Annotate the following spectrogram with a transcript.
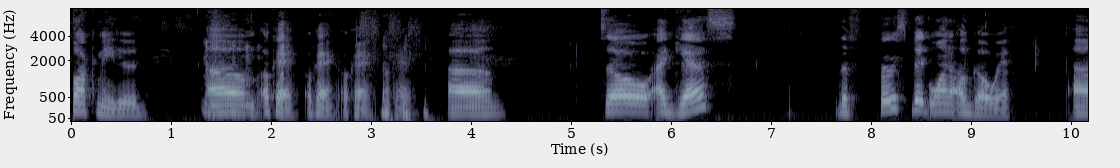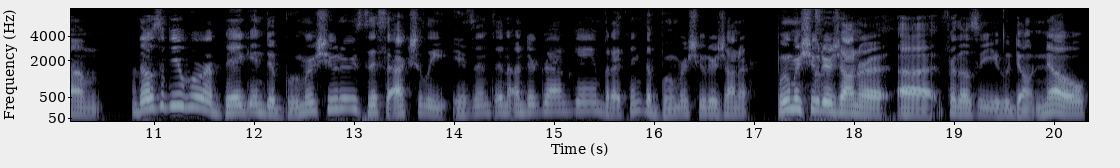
Fuck me, dude. Um. Okay. Okay. Okay. Okay. um. So I guess the first big one I'll go with. Um. Those of you who are big into boomer shooters, this actually isn't an underground game, but I think the boomer shooter genre, boomer shooter genre, uh, for those of you who don't know,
